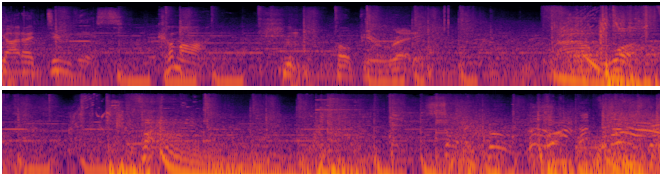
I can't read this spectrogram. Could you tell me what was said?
Gotta do this. Come on. Hope you're ready. Round one. Fight! Sonic boom!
